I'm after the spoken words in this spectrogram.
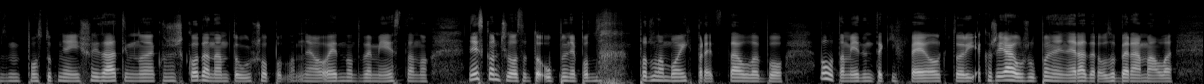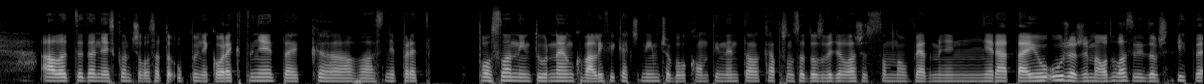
sme postupne išli za tým. No akože škoda nám to ušlo podľa mňa o jedno, dve miesta. No neskončilo sa to úplne podľa, podľa mojich predstav, lebo bol tam jeden taký fail, ktorý akože ja už úplne nerada rozoberám, ale ale teda neskončilo sa to úplne korektne, tak uh, vlastne pred posledným turnajom kvalifikačným, čo bol Continental Cup, som sa dozvedela, že so mnou viac menej nerátajú už a že ma odhlasili zo všetkých, te,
